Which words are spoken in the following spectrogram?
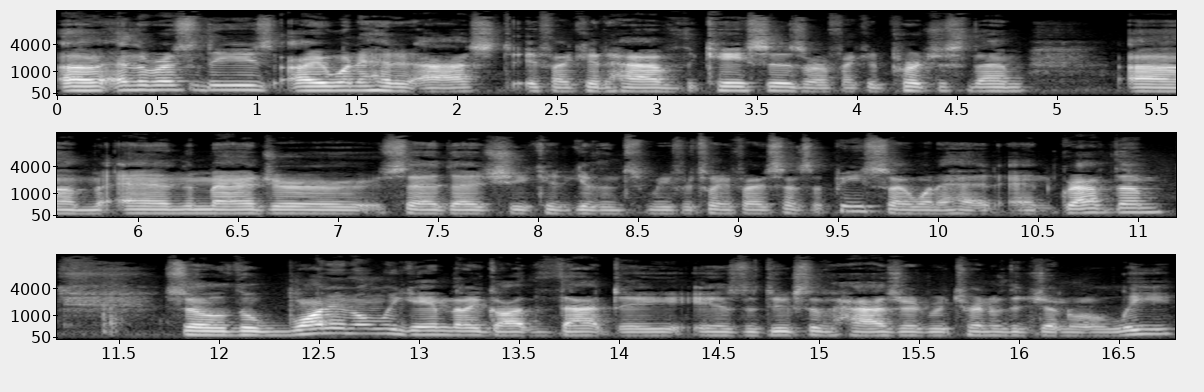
Uh, and the rest of these, I went ahead and asked if I could have the cases or if I could purchase them. Um, and the manager said that she could give them to me for 25 cents a piece, so I went ahead and grabbed them. So the one and only game that I got that day is the Dukes of Hazzard: Return of the General Lee.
